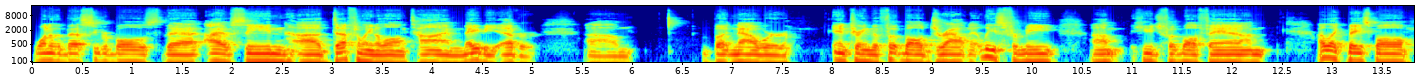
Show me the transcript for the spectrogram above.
one of the best Super Bowls that I have seen, uh, definitely in a long time, maybe ever. Um, but now we're entering the football drought. At least for me, I'm a huge football fan. I'm I like baseball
